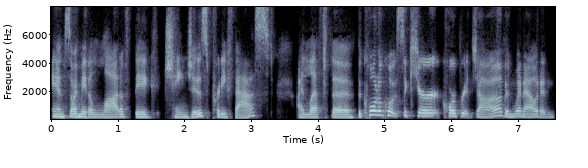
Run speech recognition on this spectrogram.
And so I mm-hmm. made a lot of big changes pretty fast. I left the the quote unquote secure corporate job and went out and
